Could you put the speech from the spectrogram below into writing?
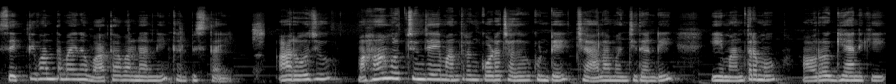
శక్తివంతమైన వాతావరణాన్ని కల్పిస్తాయి. ఆ రోజు మహామృత్యుంజయ మంత్రం కూడా చదువుకుంటే చాలా మంచిదండి. ఈ మంత్రము ఆరోగ్యానికి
